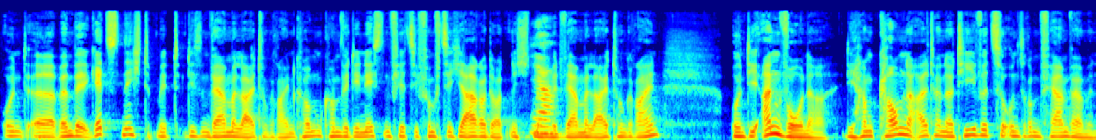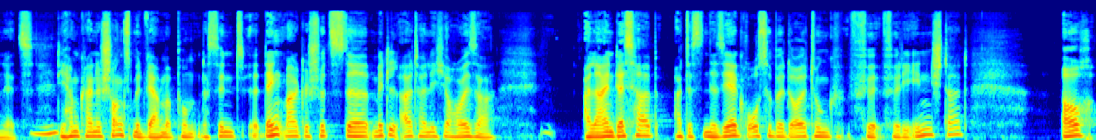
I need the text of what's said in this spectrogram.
Und äh, wenn wir jetzt nicht mit diesen Wärmeleitungen reinkommen, kommen wir die nächsten 40, 50 Jahre dort nicht mehr ja. mit Wärmeleitung rein. Und die Anwohner, die haben kaum eine Alternative zu unserem Fernwärmenetz. Mhm. Die haben keine Chance mit Wärmepumpen. Das sind äh, denkmalgeschützte mittelalterliche Häuser. Allein deshalb hat es eine sehr große Bedeutung für, für die Innenstadt, auch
